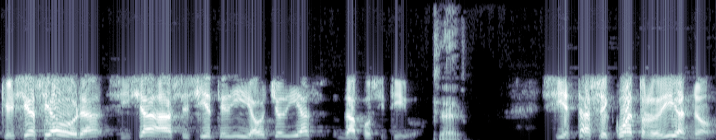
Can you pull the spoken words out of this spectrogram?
que se hace ahora, si ya hace siete días, ocho días, da positivo. claro, Si está hace cuatro días, no.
